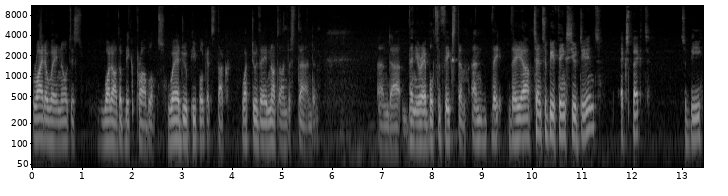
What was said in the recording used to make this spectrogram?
right away notice what are the big problems? Where do people get stuck? What do they not understand? And, and uh, then you're able to fix them. And they they uh, tend to be things you didn't expect to be.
